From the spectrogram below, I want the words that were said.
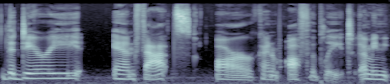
the dairy and fats are kind of off the plate. I mean,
